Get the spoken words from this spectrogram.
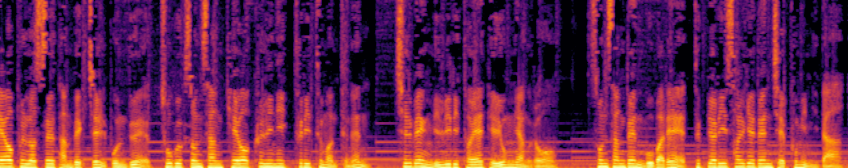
헤어 플러스 단백질 본드 초급 손상 케어 클리닉 트리트먼트는 700ml의 대용량으로 손상된 모발에 특별히 설계된 제품입니다.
